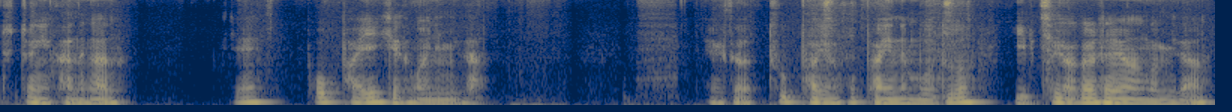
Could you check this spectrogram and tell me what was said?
측정이 가능한 게 4파이 계수관입니다. 여기서 2파이와 4파이는 모두 입체각을 설명한 겁니다.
